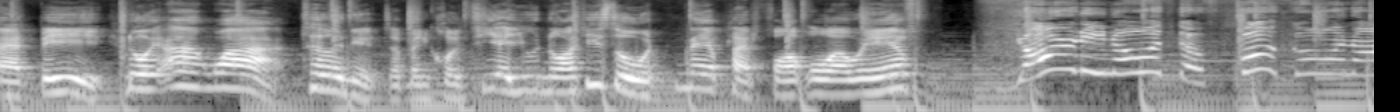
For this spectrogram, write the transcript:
18 ปี โดยอ้างว่าเธอเนี่ยจะเป็นคนที่อายุน้อยที่สุดในแพลตฟอร์ม OLF You already know what the fuck going on.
